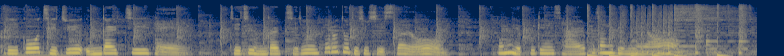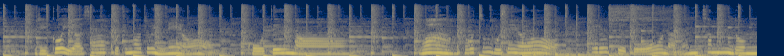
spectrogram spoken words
그리고 제주 은갈치회. 제주 은갈치를 회로도 드실 수 있어요. 너무 예쁘게 잘 포장이 되어 있네요. 그리고 이어서 고등어도 있네요. 고등어. wow, 저것 좀 보세요. 회를 뜨고 남은 참돔.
